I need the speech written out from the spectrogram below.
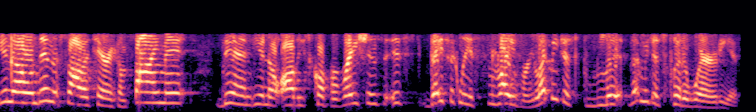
You know, and then the solitary confinement. Then you know all these corporations. It's basically a slavery. Let me just let me just put it where it is.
